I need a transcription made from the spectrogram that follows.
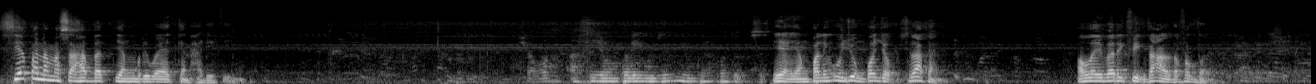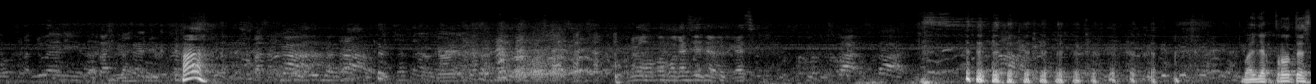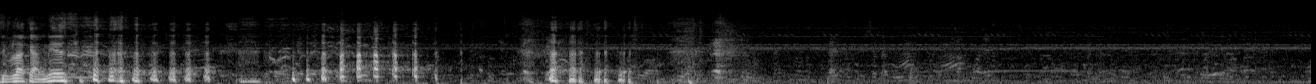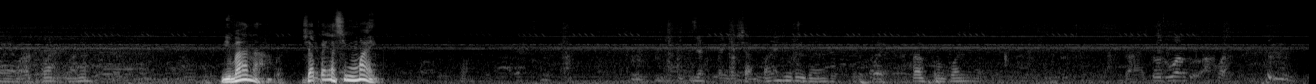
Siapa nama sahabat yang meriwayatkan hadis ini? Asli yang paling ujung yang pojok. Ya, yang paling ujung pojok. Silakan. Allah ibarik fik. Ta'al, tafadhal. Hah? Banyak protes di belakang nih. Gimana? Siapa yang ngasih mic?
